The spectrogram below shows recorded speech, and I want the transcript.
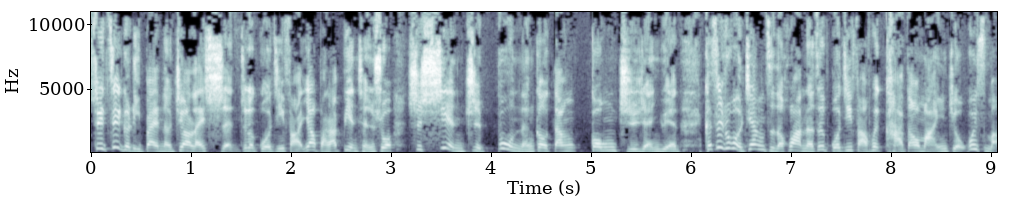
所以这个礼拜呢就要来审这个国籍法，要把它变成说是限制不能够当公职人员。可是如果这样子。的话呢，这个国籍法会卡到马英九，为什么？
